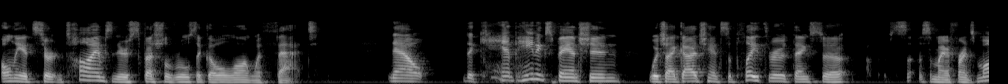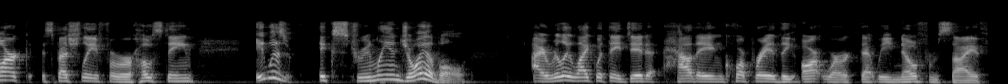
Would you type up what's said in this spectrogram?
only at certain times and there's special rules that go along with that. Now the campaign expansion which i got a chance to play through thanks to some of my friends mark especially for hosting it was extremely enjoyable i really like what they did how they incorporated the artwork that we know from scythe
